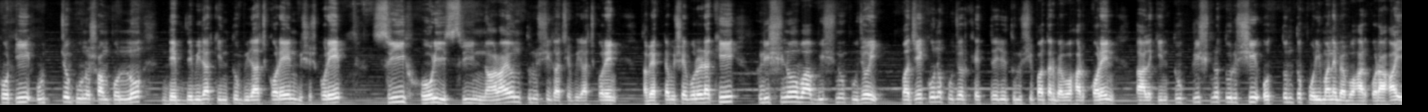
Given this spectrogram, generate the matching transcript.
কোটি উচ্চ গুণসম্পন্ন দেবদেবীরা কিন্তু বিরাজ করেন। বিশেষ করে শ্রী হরি, শ্রী নারায়ণ তুলসী গাছে বিরাজ করেন। তবে একটা বিষয় বলে রাখি, কৃষ্ণ বা বিষ্ণু পুজোয় বা যে কোনো পুজোর ক্ষেত্রে যদি তুলসী পাতার ব্যবহার করেন, তাহলে কিন্তু কৃষ্ণ তুলসী অত্যন্ত পরিমাণে ব্যবহার করা হয়।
